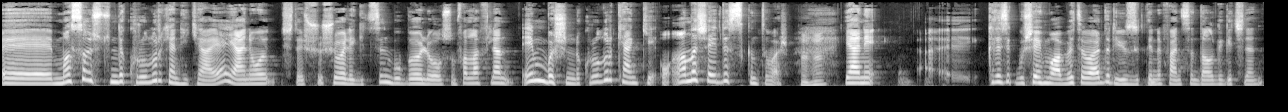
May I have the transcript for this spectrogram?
Ee, masa üstünde kurulurken hikaye yani o işte şu şöyle gitsin bu böyle olsun falan filan en başında kurulurken ki o ana şeyde sıkıntı var Hı hı. yani e, klasik bu şey muhabbeti vardır ya Yüzüklerin Efendisi'ne dalga geçilen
